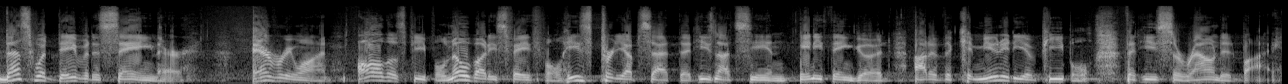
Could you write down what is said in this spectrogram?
That's what David is saying there. Everyone, all those people, nobody's faithful. He's pretty upset that he's not seeing anything good out of the community of people that he's surrounded by.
